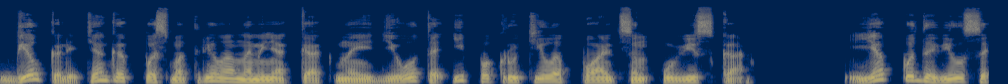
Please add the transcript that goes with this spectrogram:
Белка-летяга посмотрела на меня как на идиота и покрутила пальцем у виска. Я подавился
